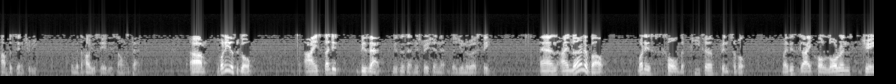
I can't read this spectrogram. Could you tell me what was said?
half a century, no matter how you say it, it sounds bad. Um, 40 years ago, I studied BizAd, Business Administration at the university. And I learned about what is called the Peter Principle by this guy called Lawrence J.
